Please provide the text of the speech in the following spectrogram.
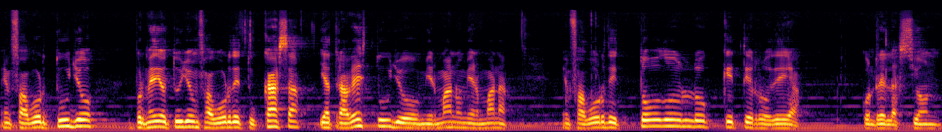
en favor tuyo, por medio tuyo en favor de tu casa y a través tuyo, mi hermano, mi hermana, en favor de todo lo que te rodea con relación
